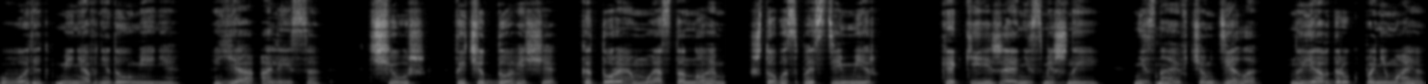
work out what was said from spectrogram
вводит меня в недоумение. Я Алиса. Чушь. Ты чудовище, которое мы остановим, чтобы спасти мир. Какие же они смешные. Не знаю, в чем дело, но я вдруг понимаю,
